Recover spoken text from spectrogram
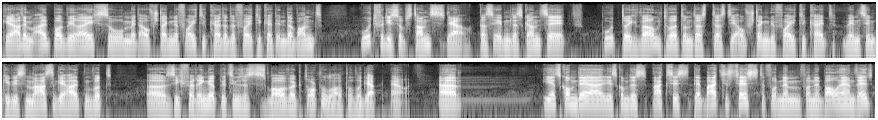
gerade im Altbaubereich so mit aufsteigender Feuchtigkeit oder Feuchtigkeit in der Wand gut für die Substanz, ja. dass eben das Ganze gut durchwärmt wird und dass, dass die aufsteigende Feuchtigkeit, wenn sie in gewissen Maßen gehalten wird, äh, sich verringert, beziehungsweise das Mauerwerk trocken wird. Ja. ja. Ähm, jetzt kommt der, jetzt kommt das Praxis, der Praxistest von dem, von den Bauherren selbst,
